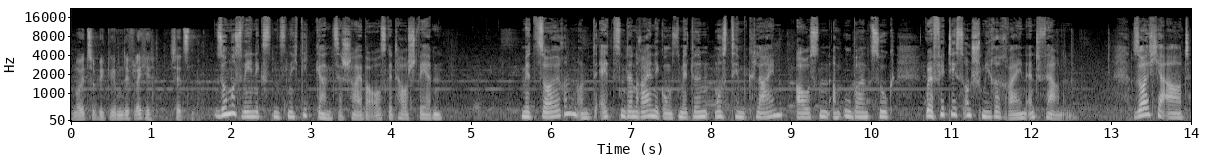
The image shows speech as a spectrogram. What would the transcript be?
neu zu beklebende Fläche setzen. So muss wenigstens nicht die ganze Scheibe ausgetauscht werden. Mit Säuren und ätzenden Reinigungsmitteln muss Tim Klein außen am U-Bahn-Zug Graffitis und Schmierereien entfernen. Solche Art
